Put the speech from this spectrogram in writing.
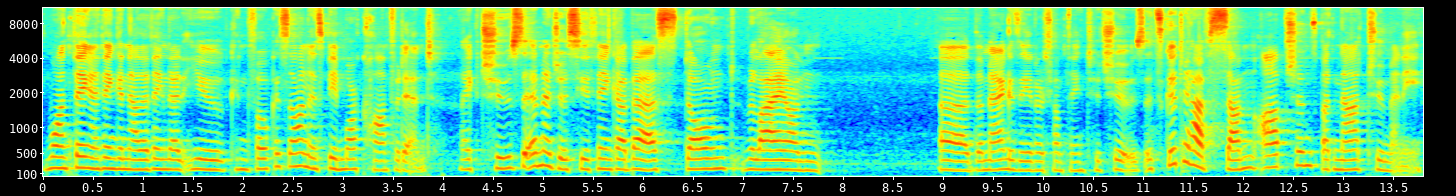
One thing I think another thing that you can focus on is be more confident. Like choose the images you think are best. Don't rely on uh, the magazine or something to choose. It's good to have some options, but not too many.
